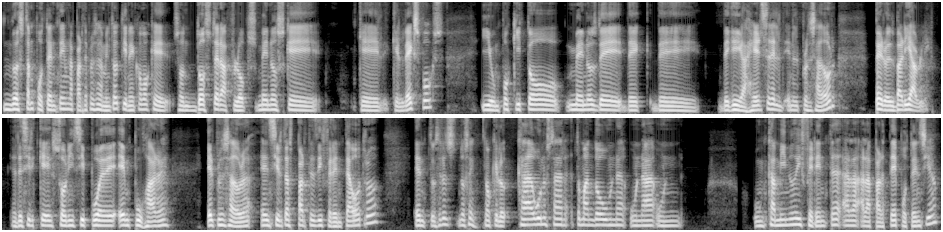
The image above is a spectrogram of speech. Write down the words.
no es tan potente en la parte de procesamiento, tiene como que son dos teraflops menos que, que, el Xbox y un poquito menos de, de, gigahertz en el, procesador, pero es variable. Es decir, que Sony sí puede empujar el procesador en ciertas partes diferente a otro. Entonces, no sé, no, que cada uno está tomando una, una, un, un camino diferente a la, a la, parte de potencia.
